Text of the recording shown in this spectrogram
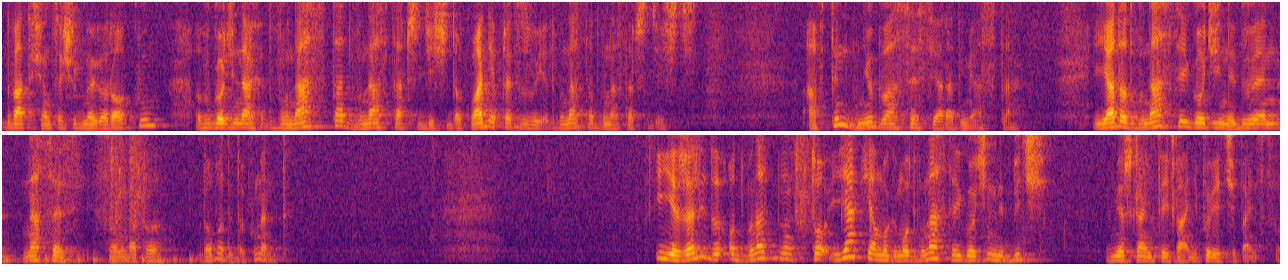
2007 roku w godzinach 12, 12.30. Dokładnie precyzuję, 12, 12.30. A w tym dniu była sesja Rady Miasta. I ja do 12 godziny byłem na sesji. Są na to dowody, dokumenty. I jeżeli do, o 12, do 12, to jak ja mogę o 12 godziny być w mieszkaniu tej pani? Powiedzcie Państwo.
